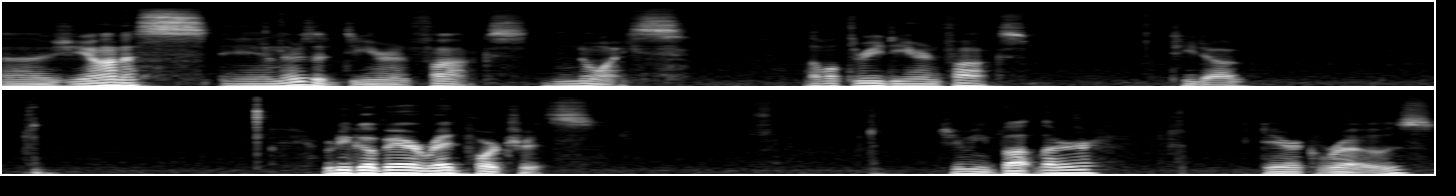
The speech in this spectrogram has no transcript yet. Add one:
Uh, Giannis, and there's a De'Aaron Fox. Nice. Level 3 De'Aaron Fox. T-Dog. Rudy Gobert, Red Portraits. Jimmy Butler, Derrick Rose.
